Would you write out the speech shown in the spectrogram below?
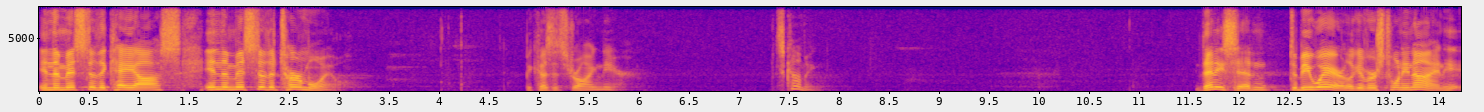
in the midst of the chaos, in the midst of the turmoil, because it's drawing near. It's coming. Then he said, to beware. Look at verse 29. He,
